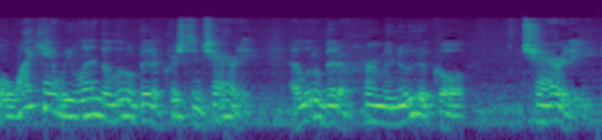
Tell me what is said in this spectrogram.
Well, why can't we lend a little bit of Christian charity, a little bit of hermeneutical charity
